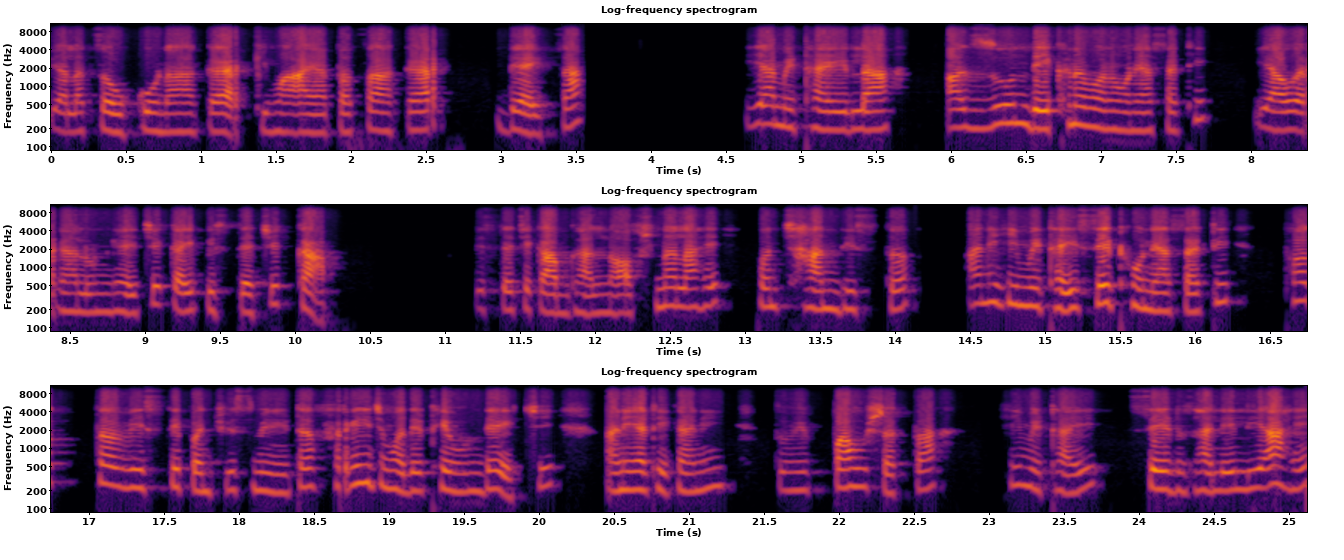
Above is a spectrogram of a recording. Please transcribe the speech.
याला चौकोना आकार किंवा आयाताचा आकार द्यायचा. या मिठाईला अजून देखणं बनवण्यासाठी यावर घालून घ्यायचे काही पिस्त्याचे काप. पिस्त्याचे काप घालणं ऑप्शनल आहे पण छान दिसतं. आणि ही मिठाई सेट होण्यासाठी फक्त वीस ते पंचवीस मिनिटं फ्रीजमध्ये ठेवून द्यायची. आणि या ठिकाणी तुम्ही पाहू शकता ही मिठाई सेट झालेली आहे.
